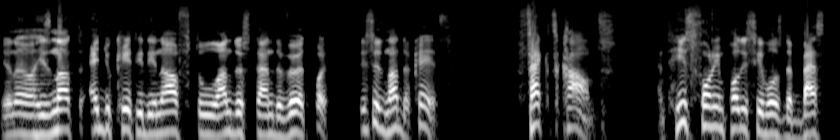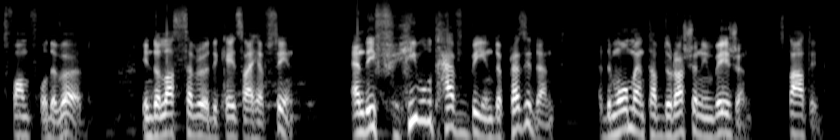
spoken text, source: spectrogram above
you know, he's not educated enough to understand the word. But this is not the case. Facts count. And his foreign policy was the best one for the world in the last several decades I have seen. And if he would have been the president at the moment of the Russian invasion started,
